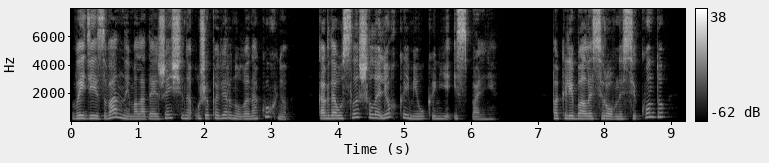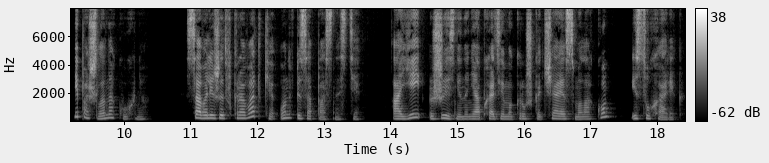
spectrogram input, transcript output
Выйдя из ванной, молодая женщина уже повернула на кухню, когда услышала легкое мяуканье из спальни. Поколебалась ровно секунду и пошла на кухню. Сава лежит в кроватке, он в безопасности, а ей жизненно необходима кружка чая с молоком и сухарик.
